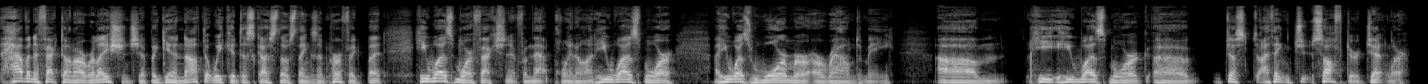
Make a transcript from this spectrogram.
have an effect on our relationship, again, not that we could discuss those things in perfect, but he was more affectionate from that point on. He was more, uh, he was warmer around me. Um, he he was more uh, just, I think, softer, gentler.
